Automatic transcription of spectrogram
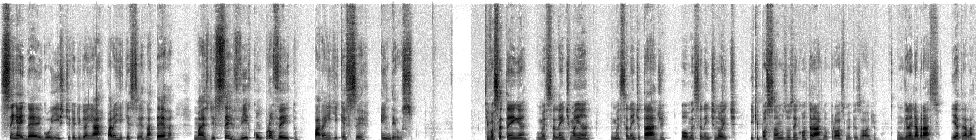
sem a ideia egoística de ganhar para enriquecer na terra, mas de servir com proveito para enriquecer em Deus. Que você tenha uma excelente manhã, uma excelente tarde ou uma excelente noite e que possamos nos encontrar no próximo episódio. Um grande abraço e até lá!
